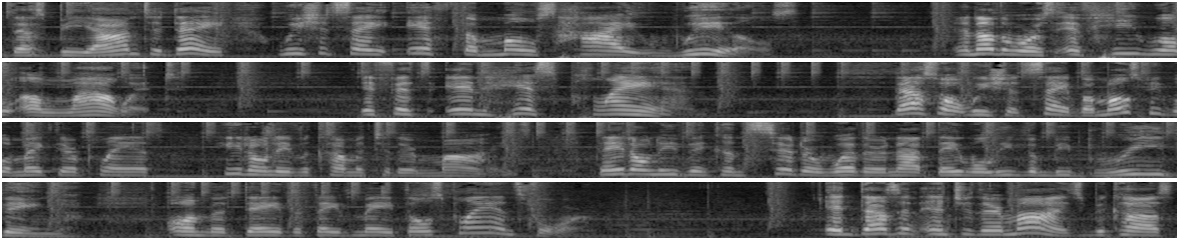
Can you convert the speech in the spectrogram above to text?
that's beyond today, we should say, if the Most High wills. In other words, if He will allow it, if it's in His plan. That's what we should say. But most people make their plans he don't even come into their minds. They don't even consider whether or not they will even be breathing on the day that they've made those plans for. It doesn't enter their minds because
